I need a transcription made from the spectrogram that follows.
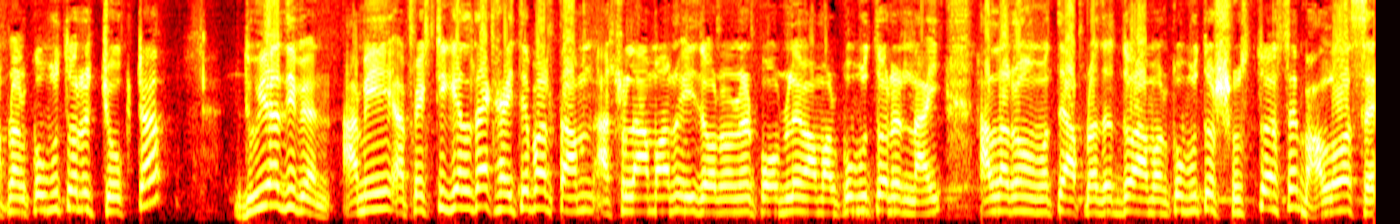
আপনার কবুতরের চোখটা ধুইয়া দিবেন। আমি প্র্যাকটিক্যাল দেখাইতে পারতাম। আসলে আমার এই ধরনের প্রবলেম আমার কবুতরের নাই। আল্লাহ রহমতে আপনাদের তো আমার কবুতর সুস্থ আছে, ভালো আছে।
